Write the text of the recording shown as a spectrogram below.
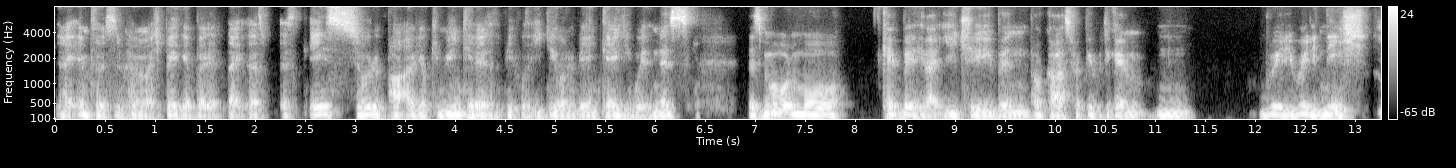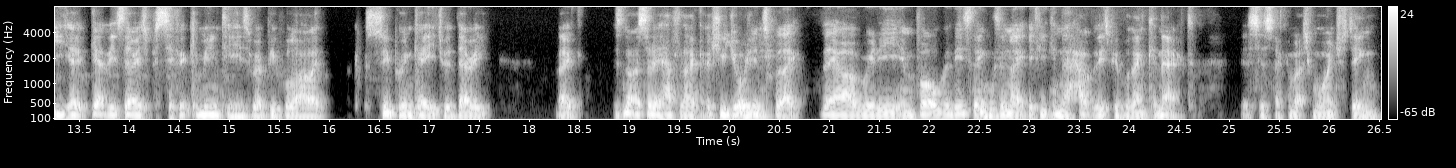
like influencers becoming much bigger, but it like that's, that is sort of part of your community. Those are the people that you do want to be engaging with, and there's there's more and more capability like YouTube and podcasts for people to go really really niche. You get these very specific communities where people are like super engaged with very like it's not necessarily have like a huge audience, but like they are really involved with these things, and like if you can help these people then connect, it's just like a much more interesting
